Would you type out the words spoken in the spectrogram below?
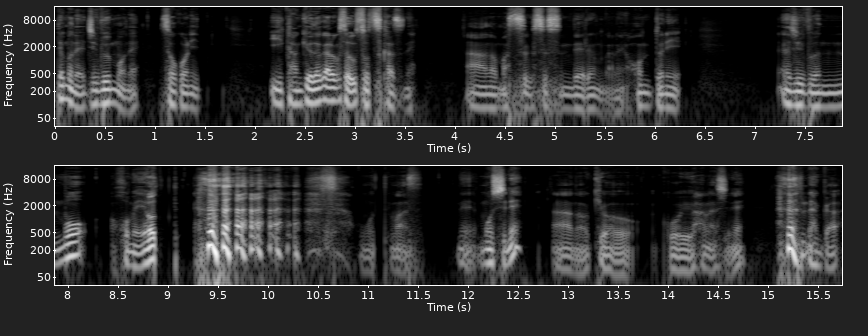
でもね、自分もね、そこにいい環境だからこそ嘘つかずね、あの、まっすぐ進んでるんがね、本当に自分も褒めよって 思ってます。ね、もしね、あの、今日こういう話ね、なんか、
